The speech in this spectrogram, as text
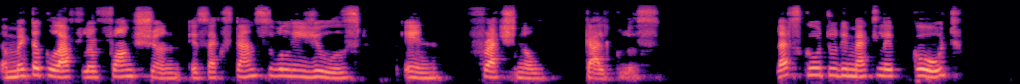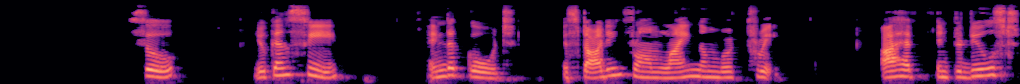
the Mittag-Leffler function is extensively used in fractional calculus. Let's go to the MATLAB code. So you can see in the code starting from line number 3 I have introduced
